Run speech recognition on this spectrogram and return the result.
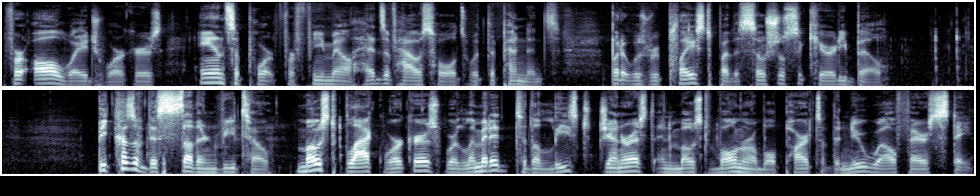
for all wage workers and support for female heads of households with dependents, but it was replaced by the Social Security bill. Because of this Southern veto, most black workers were limited to the least generous and most vulnerable parts of the new welfare state.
